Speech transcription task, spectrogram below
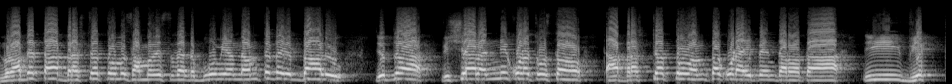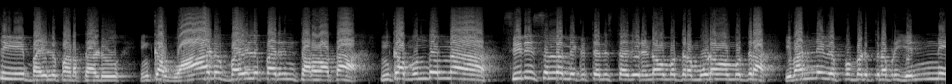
మొదట భ్రష్టత్వము సంభవిస్తుందంట. భూమి అంతటా యుద్ధాలు యుద్ధ విషయాలన్నీ కూడా చూస్తాం. ఆ భ్రష్టత్వం అంతా కూడా అయిపోయిన తర్వాత ఈ వ్యక్తి బయలుపడతాడు. ఇంకా వాడు బయలుపడిన తర్వాత ఇంకా ముందున్న సిరీస్లో మీకు తెలుస్తుంది రెండవ ముద్ర మూడవ ముద్ర ఇవన్నీ విప్పబడుతున్నప్పుడు ఎన్ని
